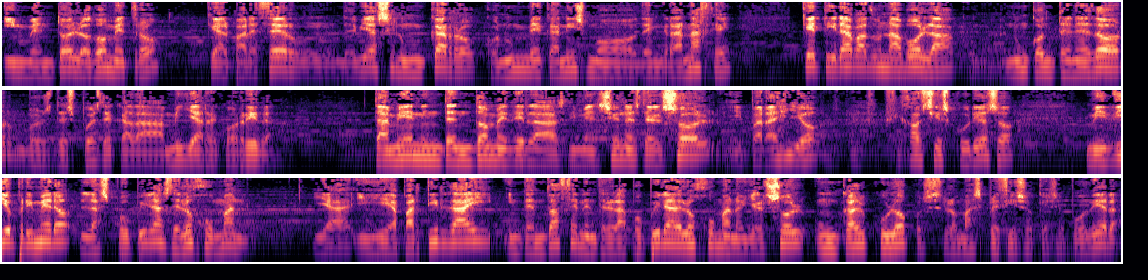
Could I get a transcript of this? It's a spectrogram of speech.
inventó el odómetro, que al parecer debía ser un carro con un mecanismo de engranaje que tiraba de una bola en un contenedor pues después de cada milla recorrida. También intentó medir las dimensiones del Sol y para ello, fijaos si es curioso, midió primero las pupilas del ojo humano, y a, partir de ahí intentó hacer entre la pupila del ojo humano y el sol un cálculo pues lo más preciso que se pudiera.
